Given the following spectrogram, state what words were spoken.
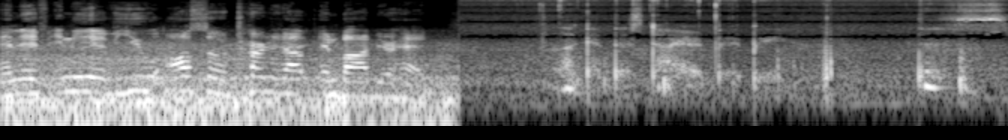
and if any of you also turn it up and bob your head. Look at this tired baby. This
